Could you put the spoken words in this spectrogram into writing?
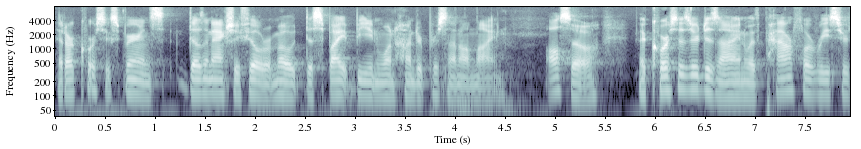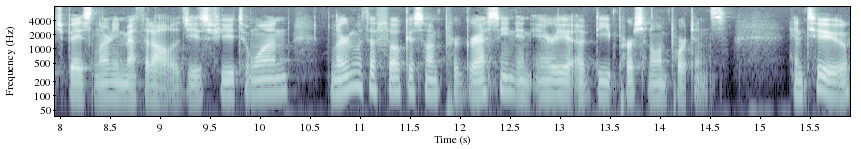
that our course experience doesn't actually feel remote despite being 100% online. Also, the courses are designed with powerful research based learning methodologies for you to one, learn with a focus on progressing an area of deep personal importance, and two,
